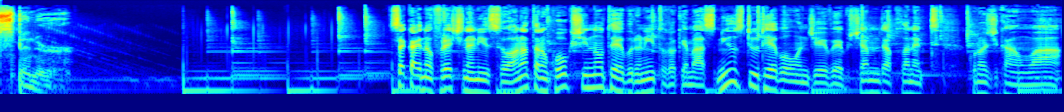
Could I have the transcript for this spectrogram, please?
Spinner 世界のフレッシュなニュースをあなたの好奇心のテーブルに届けます。News to Table on J-Web シャムダプラネットこの時間は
